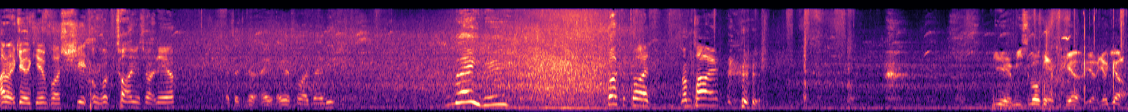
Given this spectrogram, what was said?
I don't really give a shit on what time is right now. That's at 8, 8 o'clock maybe. Maybe. Fuck the card. I'm tired. Yeah, me smoking. Yeah, yeah, yeah, yeah.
